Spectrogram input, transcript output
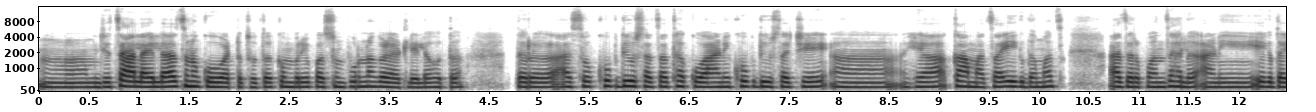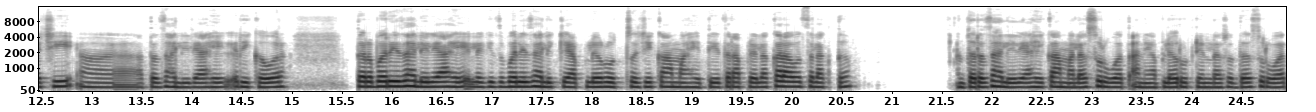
म्हणजे चालायलाच नको वाटत होतं. कमरेपासून पूर्ण गळाटलेलं होतं. तर असं खूप दिवसाचा थकवा आणि खूप दिवसाचे ह्या कामाचा एकदमच आजारपण झालं आणि एकदाची आता झालेली आहे रिकवर तर बरी झालेली आहे. लगेच बरी झाली की आपलं रोजचं जे काम आहे ते तर आपल्याला करावंच लागतं. तर झालेली आहे कामाला सुरुवात आणि आपल्या रुटीनला सुद्धा सुरुवात.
